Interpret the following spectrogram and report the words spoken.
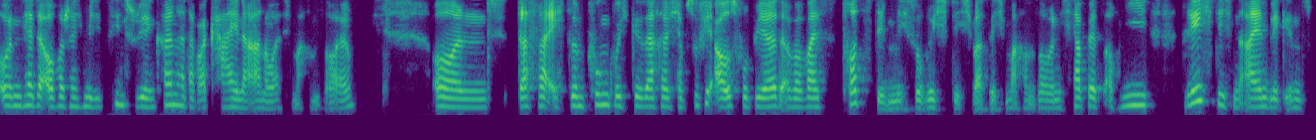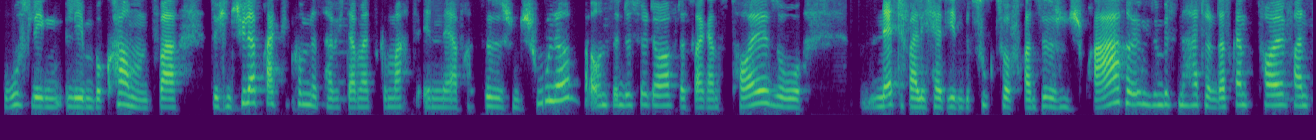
und hätte auch wahrscheinlich Medizin studieren können, hatte aber keine Ahnung, was ich machen soll. Und das war echt so ein Punkt, wo ich gesagt habe, ich habe so viel ausprobiert, aber weiß trotzdem nicht so richtig, was ich machen soll. Und ich habe jetzt auch nie richtig einen Einblick ins Berufsleben bekommen. Zwar durch ein Schülerpraktikum, das habe ich damals gemacht in der französischen Schule bei uns in Düsseldorf. Das war ganz toll, so nett, weil ich halt jeden Bezug zur französischen Sprache irgendwie so ein bisschen hatte und das ganz toll fand.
